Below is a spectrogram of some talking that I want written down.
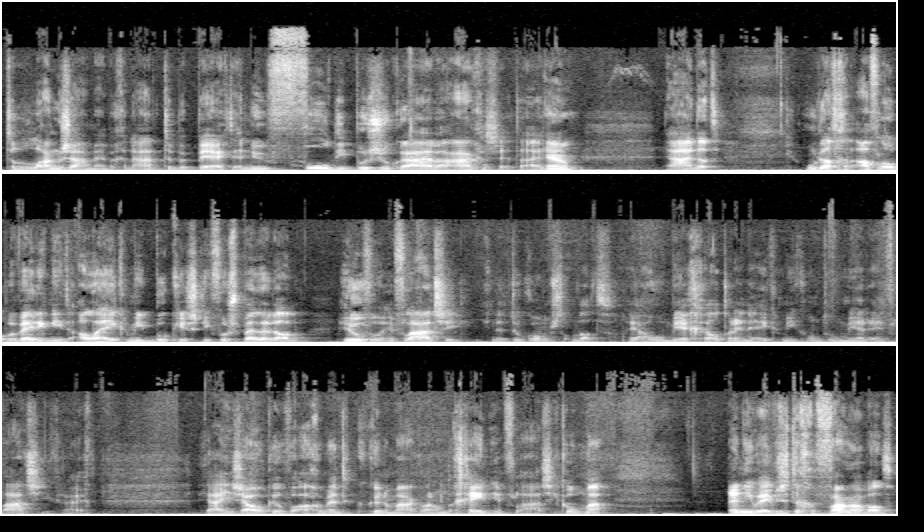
te langzaam hebben gedaan, te beperkt. En nu vol die bezoeken hebben aangezet eigenlijk. Ja, ja en dat, hoe dat gaat aflopen weet ik niet. Alle economieboekjes die voorspellen dan heel veel inflatie in de toekomst. Omdat ja, hoe meer geld er in de economie komt, hoe meer inflatie je krijgt. Ja, je zou ook heel veel argumenten kunnen maken waarom er geen inflatie komt. Maar anyway, we zitten gevangen, want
